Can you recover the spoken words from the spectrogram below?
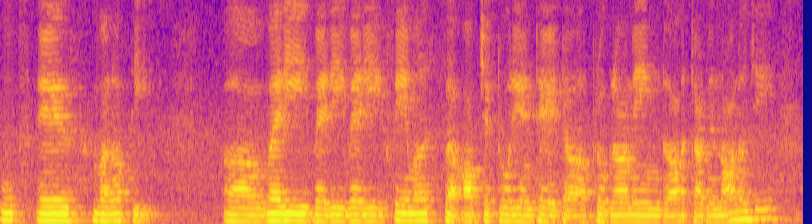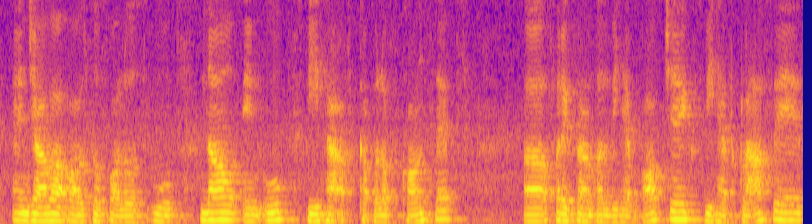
OOPS is one of the uh, very very very famous uh, object-oriented uh, programming uh, terminology and Java also follows OOPS. Now in OOPS we have a couple of concepts. Uh, for example, we have objects, we have classes,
